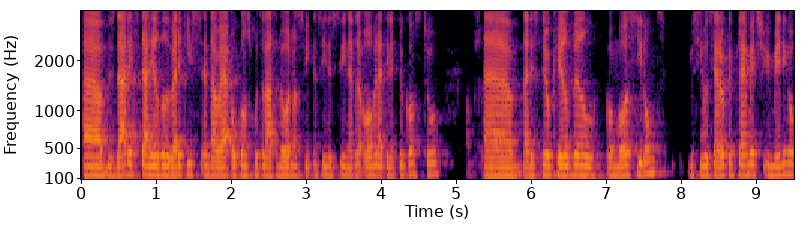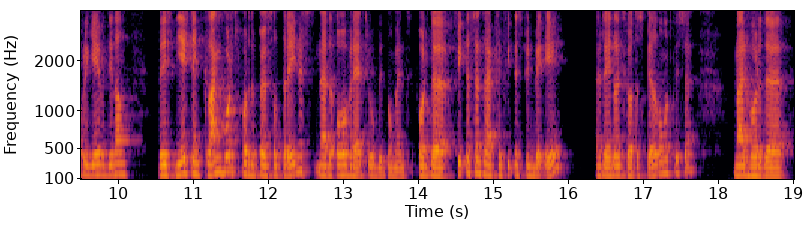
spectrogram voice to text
Uh, dus daar denk ik dat heel veel werk is en dat wij ook ons moeten laten horen als fitnessindustrie naar de overheid in de toekomst toe. Uh, daar is nu ook heel veel commotie rond. Misschien wilt jij daar ook een klein beetje uw mening over geven, Dylan. Er is niet echt een klankbord voor de personal trainers naar de overheid toe op dit moment. Voor de fitnesscentra heb je fitness.be, een redelijk grote speler ondertussen. Maar voor de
